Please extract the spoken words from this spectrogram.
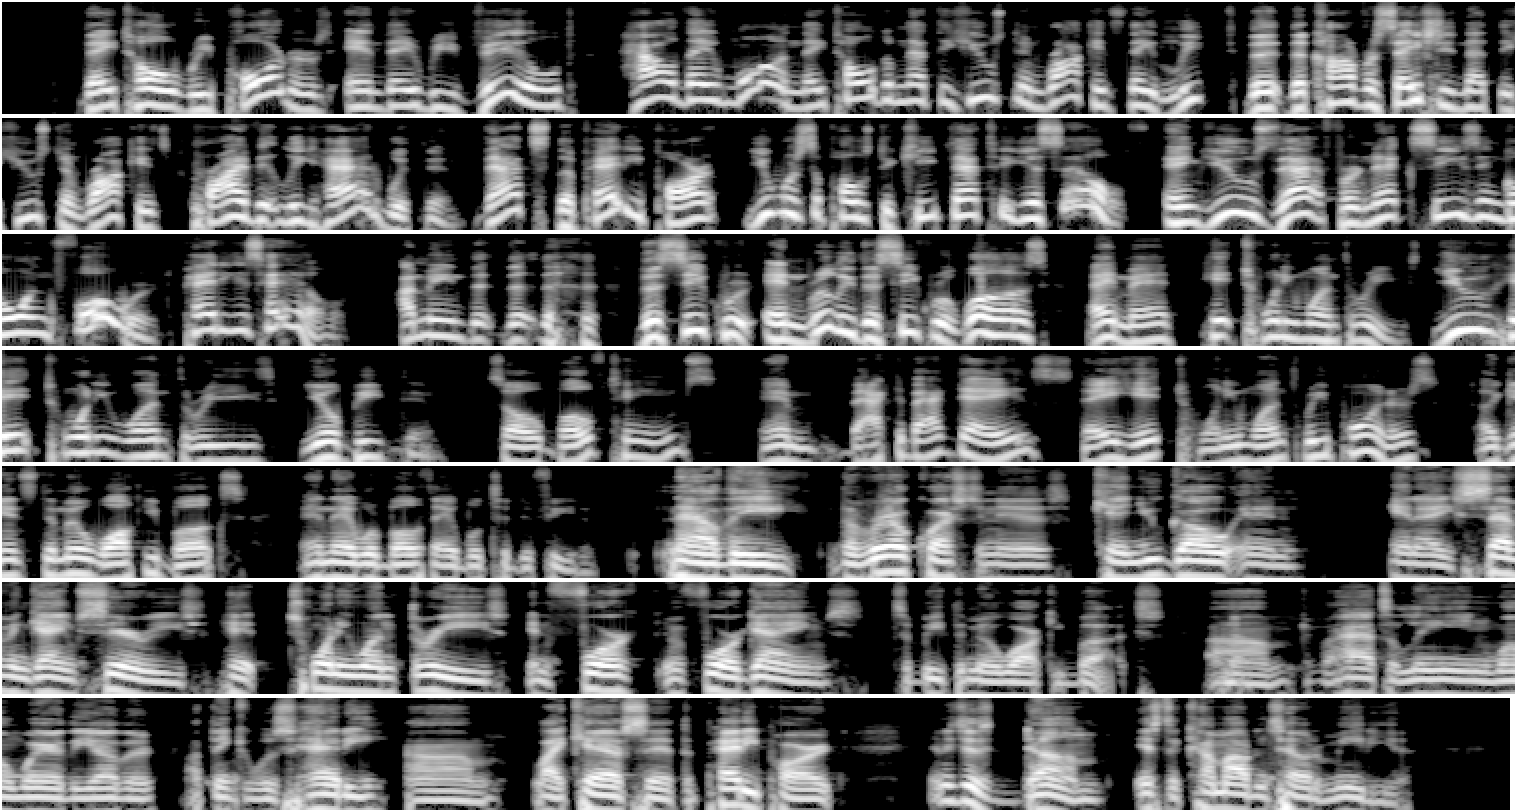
they told reporters and they revealed how they won. They told them that the Houston Rockets, they leaked the, the conversation that the Houston Rockets privately had with them. That's the petty part. You were supposed to keep that to yourself and use that for next season going forward. Petty as hell. I mean, the, the the the secret, and really the secret was, hey man, hit 21 threes. You hit 21 threes, you'll beat them. So both teams in back-to-back days, they hit 21 three-pointers against the Milwaukee Bucks, and they were both able to defeat them. Now the the real question is, can you go in in a seven game series hit 21 threes in four in four games to beat the Milwaukee Bucks? Um, if I had to lean one way or the other, I think it was heady. Um, like Kev said, the petty part, and it's just dumb, is to come out and tell the media.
